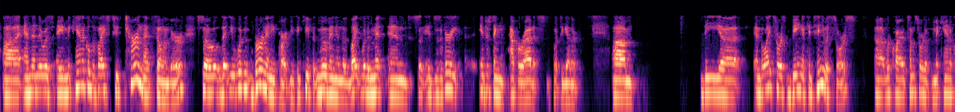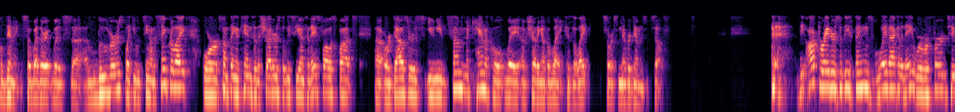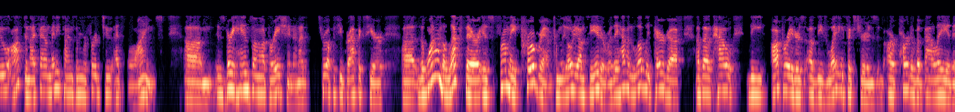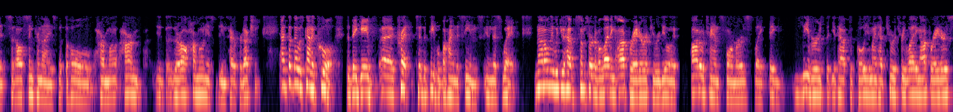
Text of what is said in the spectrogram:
Uh, and then there was a mechanical device to turn that cylinder so that you wouldn't burn any part. You could keep it moving and the light would emit. And so it was a very interesting apparatus put together. Um, the uh, and the light source being a continuous source, uh, required some sort of mechanical dimming. So whether it was uh, louvers like you would see on a Syncrolite or something akin to the shutters that we see on today's follow spots uh, or dowsers, you need some mechanical way of shutting out the light because the light source never dims itself. the operators of these things way back in the day were referred to often, I found many times them referred to as limes. Um, it was very hands-on operation, and I threw up a few graphics here. Uh, the one on the left there is from a program from the Odeon Theater where they have a lovely paragraph about how the operators of these lighting fixtures are part of a ballet that's all synchronized with the whole harm, harm they're all harmonious with the entire production. And I thought that was kind of cool that they gave uh, credit to the people behind the scenes in this way. Not only would you have some sort of a lighting operator if you were dealing with auto transformers, like big levers that you'd have to pull. You might have two or three lighting operators.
